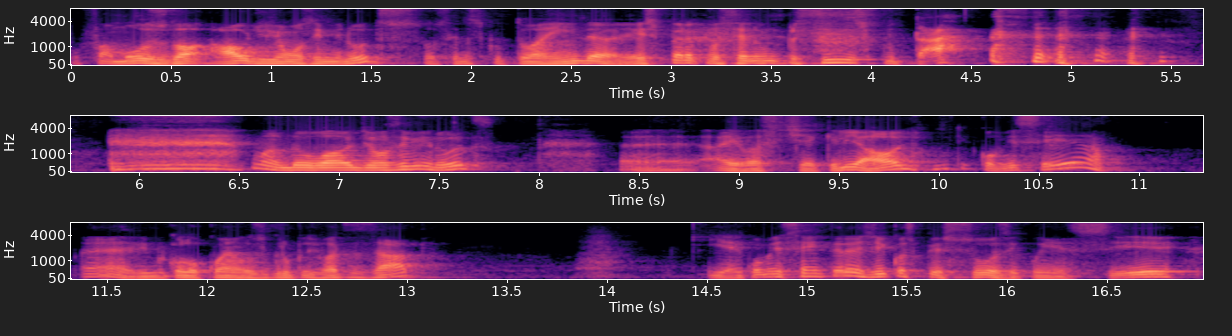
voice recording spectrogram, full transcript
o famoso áudio de 11 minutos. Se você não escutou ainda, eu espero que você não precise escutar. Mandou o áudio de 11 minutos. É, aí eu assisti aquele áudio e comecei a. É, ele me colocou em uns grupos de WhatsApp. E aí comecei a interagir com as pessoas e conhecer.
